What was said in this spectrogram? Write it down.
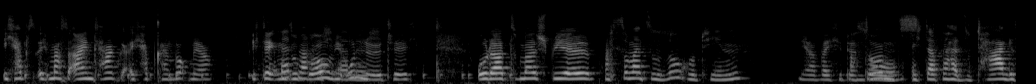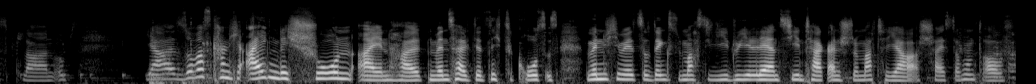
Ich hab's, ich mach's einen Tag, ich hab keinen Bock mehr. Ich denke mir so, ich wie unnötig. Oder zum Beispiel, Ach so, meinst du so Routinen? Ja, welche denn so, sonst? ich dachte halt so Tagesplan. Ups. Ja, sowas kann ich eigentlich schon einhalten, wenn es halt jetzt nicht zu groß ist. Wenn du mir jetzt so denkst, du machst die, du lernst jeden Tag eine Stunde Mathe, ja, scheiß der Hund drauf.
